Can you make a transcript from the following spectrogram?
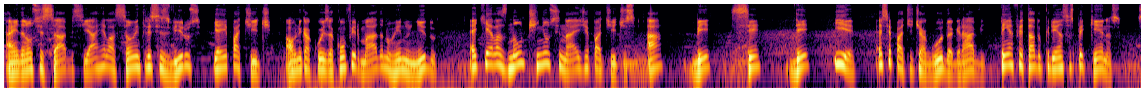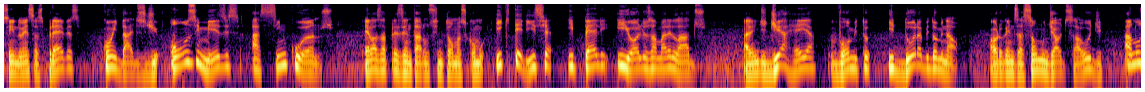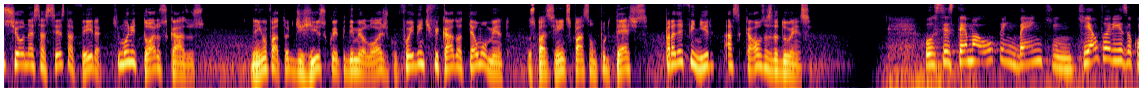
Ainda não se sabe se há relação entre esses vírus e a hepatite. A única coisa confirmada no Reino Unido é que elas não tinham sinais de hepatites A, B, C, D e E. Essa hepatite aguda grave tem afetado crianças pequenas, sem doenças prévias, com idades de 11 meses a 5 anos. Elas apresentaram sintomas como icterícia e pele e olhos amarelados, além de diarreia, vômito e dor abdominal. A Organização Mundial de Saúde anunciou nesta sexta-feira que monitora os casos. Nenhum fator de risco epidemiológico foi identificado até o momento. Os pacientes passam por testes para definir as causas da doença. O sistema Open Banking, que autoriza o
